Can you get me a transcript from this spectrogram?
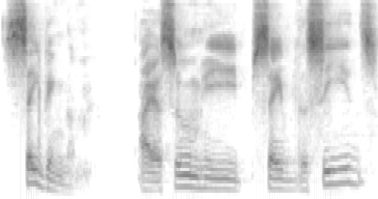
saving them. I assume he saved the seeds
